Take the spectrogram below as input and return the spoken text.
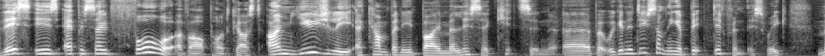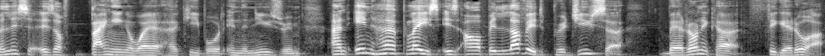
This is episode four of our podcast. I'm usually accompanied by Melissa Kitson, uh, but we're going to do something a bit different this week. Melissa is off banging away at her keyboard in the newsroom, and in her place is our beloved producer, Veronica Figueroa.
